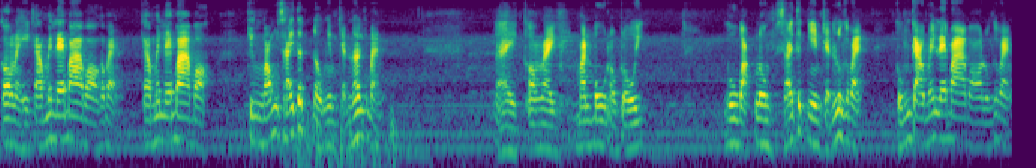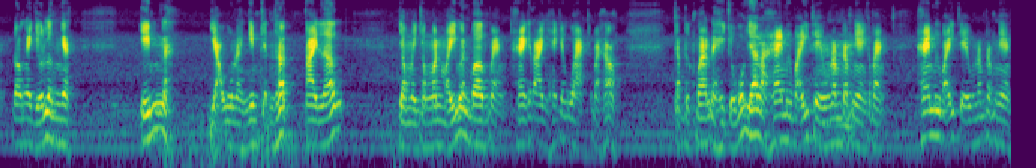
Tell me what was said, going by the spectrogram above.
Con này thì cao mấy lẻ ba bò các bạn cao mấy lẻ ba bò. Chân móng sái tích đồ nghiêm chỉnh hết các bạn. Đây con này manh bu đầu trụi gu bật luôn sái tích nghiêm chỉnh luôn các bạn cũng cao mấy lẻ ba bò luôn các bạn. Đo ngay giữa lưng nha. Yếm nè dậu này nghiêm chỉnh hết. Tay lớn. Dòng này dòng anh mỹ anh bơm các bạn. Hai cái tay hai cái quạt các bạn không? Cặp được ma này thì chủ báo giá là 27 triệu 500 ngàn các bạn. 27 triệu 500 ngàn.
